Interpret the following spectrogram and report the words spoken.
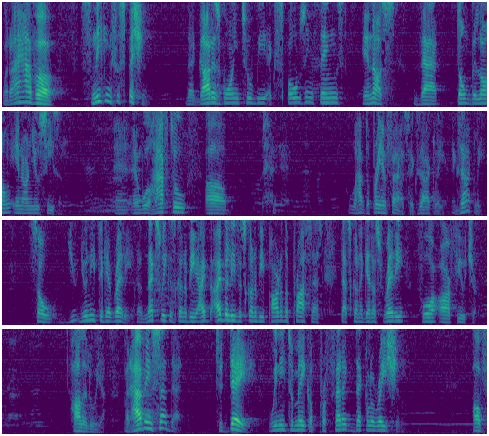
but I have a sneaking suspicion that God is going to be exposing things in us that don't belong in our new season. And, and we'll have to, uh, we'll have to pray and fast, exactly, exactly. So you, you need to get ready. Next week is going to be, I, I believe it's going to be part of the process that's going to get us ready for our future. Hallelujah. But having said that, today we need to make a prophetic declaration of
